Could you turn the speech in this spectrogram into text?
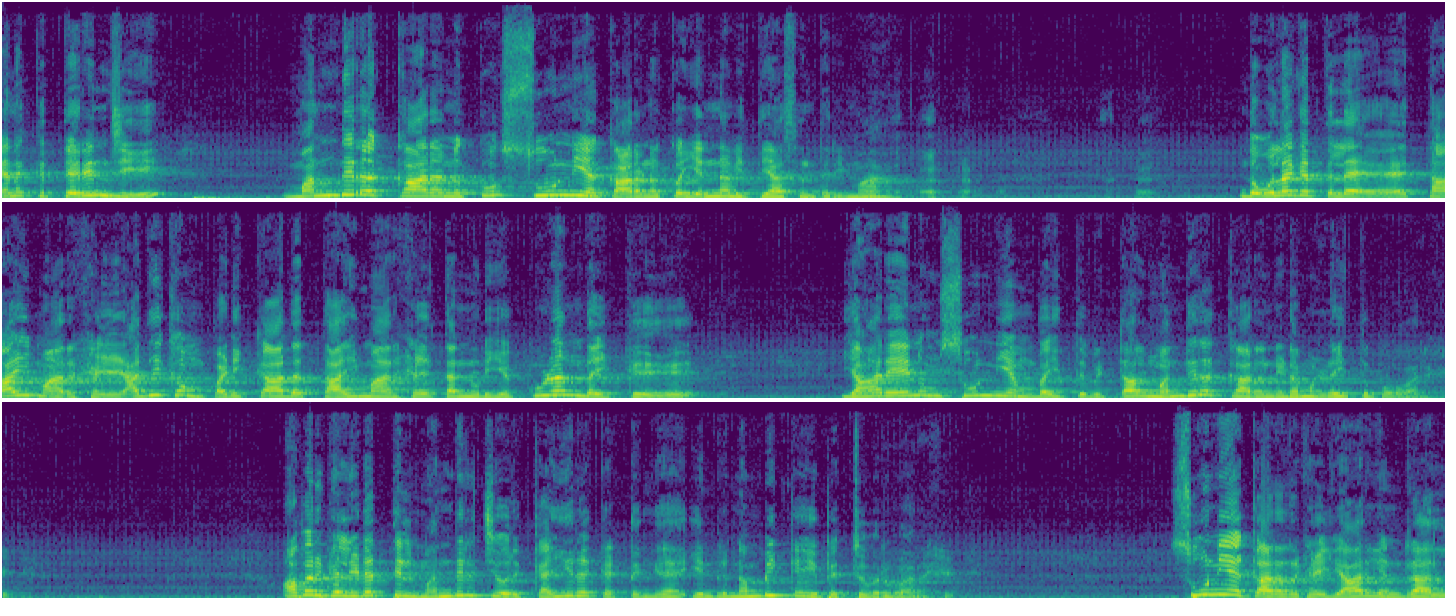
எனக்கு தெரிஞ்சு மந்திரக்காரனுக்கும் சூன்யக்காரனுக்கும் என்ன வித்தியாசம் தெரியுமா? இந்த உலகத்தில் தாய்மார்கள் அதிகம் படிக்காத தாய்மார்கள் தன்னுடைய குழந்தைக்கு யாரேனும் சூன்யம் வைத்து விட்டால் மந்திரக்காரனிடம் அழைத்து போவார்கள். அவர்களிடத்தில் மந்திரிச்சு ஒரு கயிறை கட்டுங்க என்று நம்பிக்கையை பெற்று வருவார்கள். சூனியக்காரர்கள் யார் என்றால்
